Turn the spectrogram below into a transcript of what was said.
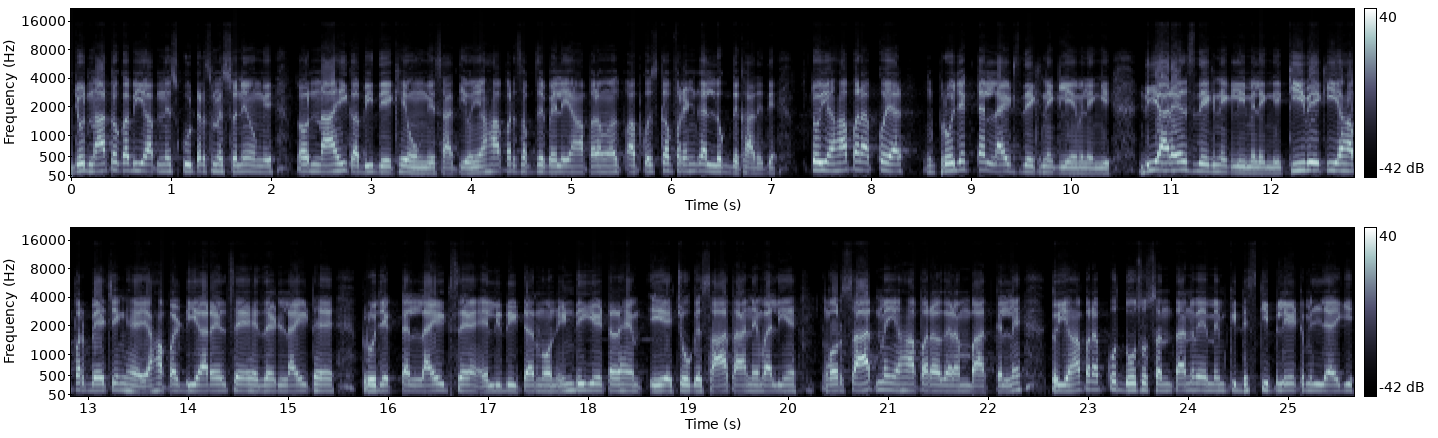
जो ना तो कभी आपने स्कूटर्स में सुने होंगे और ना ही कभी देखे होंगे साथियों। यहाँ पर सबसे पहले यहाँ पर हम आपको इसका फ्रंट का लुक दिखा देते हैं। तो यहाँ पर आपको यार प्रोजेक्टर लाइट्स देखने के लिए मिलेंगी डी देखने के लिए मिलेंगे। कीवे की यहाँ पर बैचिंग है, यहाँ पर डी है हेजेड लाइट है प्रोजेक्टर लाइट्स है एलईडी टर्न ऑन इंडिकेटर है ए के साथ आने वाली हैं। और साथ में यहाँ पर अगर हम बात कर लें तो यहाँ पर आपको दो सौ mm की डिस्की प्लेट मिल जाएगी।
